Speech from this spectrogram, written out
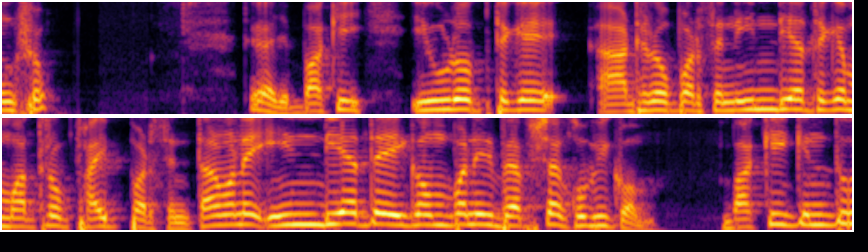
অংশ। ঠিক আছে? বাকি ইউরোপ থেকে আঠেরো পার্সেন্ট ইন্ডিয়া থেকে মাত্র ফাইভ পার্সেন্ট তার মানে ইন্ডিয়াতে এই কোম্পানির ব্যবসা খুবই কম। বাকি কিন্তু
